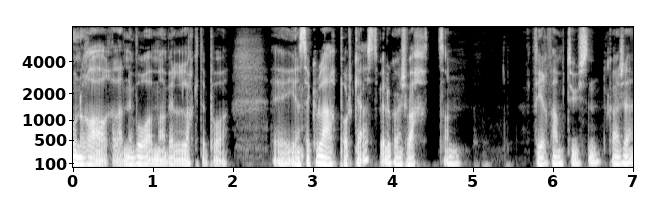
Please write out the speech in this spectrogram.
honorar eller nivå man ville lagt det på eh, i en sekulær podkast, ville det kanskje vært sånn 4000-5000, kanskje.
